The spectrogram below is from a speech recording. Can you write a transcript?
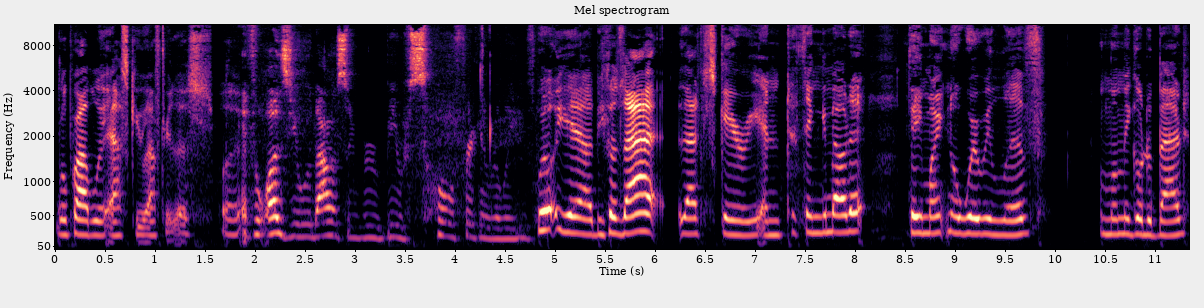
We'll probably ask you after this, but If it was you, would honestly be be so freaking relieved. well, yeah, because that that's scary. And to think about it, they might know where we live, and when we go to bed.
